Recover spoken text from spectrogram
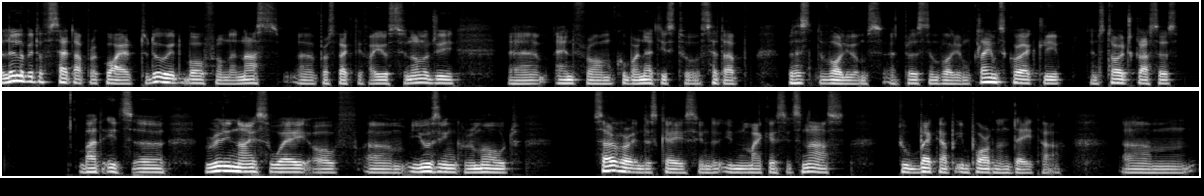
a little bit of setup required to do it, both from the NAS uh, perspective, I use Synology, um, and from Kubernetes to set up persistent volumes and persistent volume claims correctly and storage classes. But it's a really nice way of um, using remote server in this case, in, the, in my case it's NAS, to back up important data. Um,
